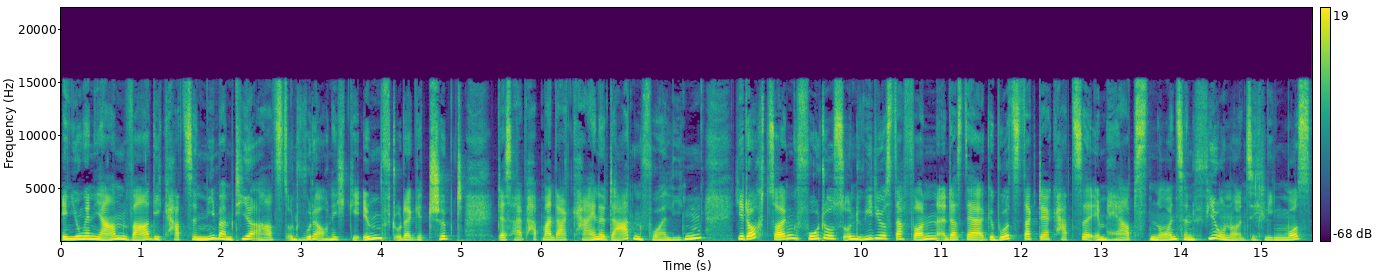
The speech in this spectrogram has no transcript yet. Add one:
In jungen Jahren war die Katze nie beim Tierarzt und wurde auch nicht geimpft oder gechippt. Deshalb hat man da keine Daten vorliegen. Jedoch zeugen Fotos und Videos davon, dass der Geburtstag der Katze im Herbst 1994 liegen muss.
